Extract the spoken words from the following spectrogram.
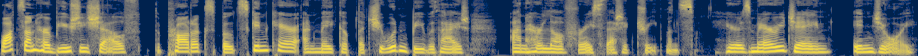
what's on her beauty shelf, the products, both skincare and makeup, that she wouldn't be without, and her love for aesthetic treatments. Here's Mary Jane. Enjoy.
